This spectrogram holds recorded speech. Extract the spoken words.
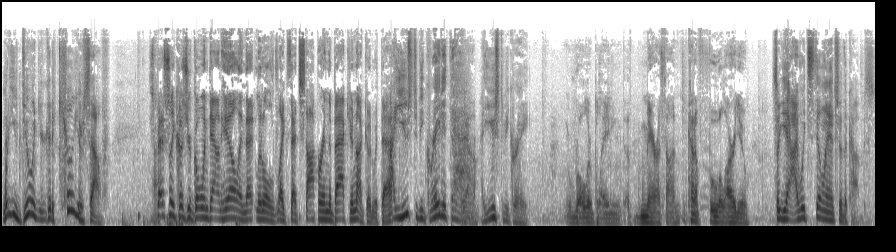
What are you doing? You're going to kill yourself. Especially because you're going downhill and that little like that stopper in the back. You're not good with that. I used to be great at that. Yeah. I used to be great. rollerblading a marathon. What kind of fool are you? So yeah, I would still answer the Cubs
